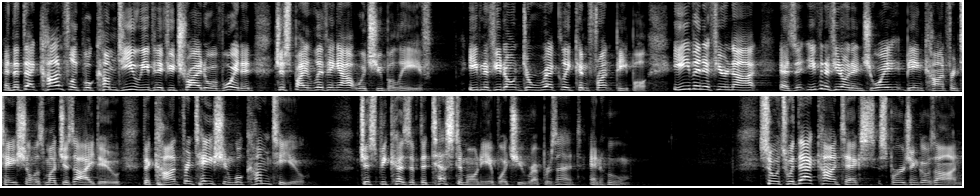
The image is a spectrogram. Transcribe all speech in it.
and that that conflict will come to you even if you try to avoid it just by living out what you believe. Even if you don't directly confront people even if you're not as even if you don't enjoy being confrontational as much as i do the confrontation will come to you just because of the testimony of what you represent and whom. So it's with that context spurgeon goes on.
